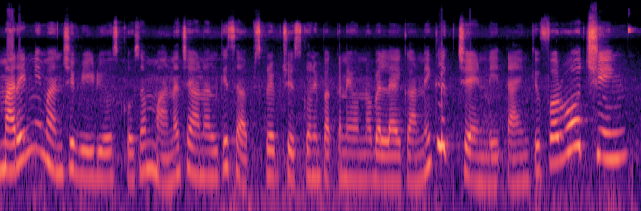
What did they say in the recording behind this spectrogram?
మరిన్ని మంచి వీడియోస్ కోసం మన ఛానల్కి సబ్స్క్రైబ్ చేసుకొని పక్కనే ఉన్న బెల్ ఐకాన్ని క్లిక్ చేయండి. Thank you for watching.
